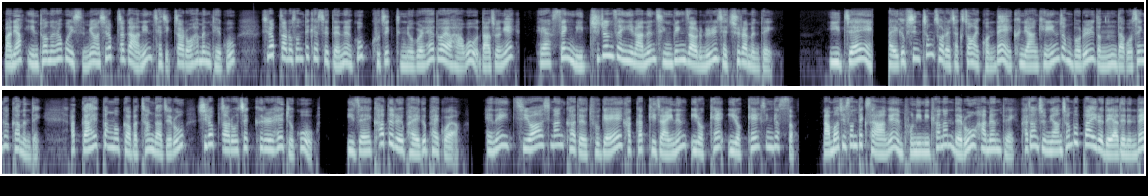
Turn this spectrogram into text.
만약 인턴을 하고 있으면 실업자가 아닌 재직자로 하면 되고 실업자로 선택했을 때는 꼭 구직 등록을 해둬야 하고 나중에 대학생 및 취준생이라는 증빙 자료를 제출하면 돼. 이제 발급 신청서를 작성할 건데 그냥 개인정보를 넣는다고 생각하면 돼. 아까 했던 것과 마찬가지로 실업자로 체크를 해주고 이제 카드를 발급할 거야. NH와 신한카드 두 개의 각각 디자인은 이렇게 이렇게 생겼어. 나머지 선택 사항은 본인이 편한 대로 하면 돼. 가장 중요한 첨부 파일을 내야 되는데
